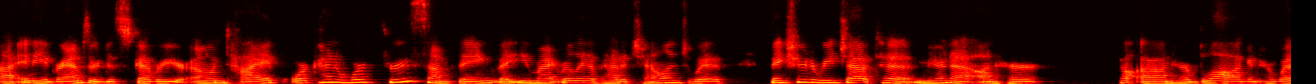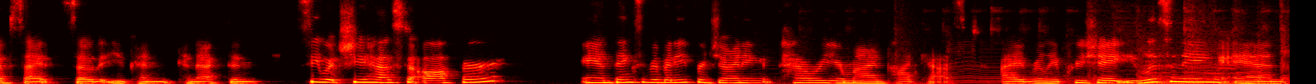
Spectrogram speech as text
uh, Enneagrams or discover your own type or kind of work through something that you might really have had a challenge with, make sure to reach out to Myrna on her on her blog and her website so that you can connect and see what she has to offer. And thanks everybody for joining Power Your Mind podcast. I really appreciate you listening and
